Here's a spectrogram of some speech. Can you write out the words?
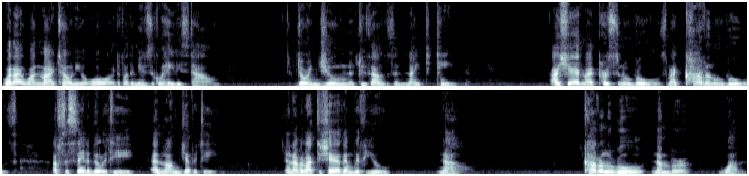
When I won my Tony Award for the musical Hadestown during June 2019, I shared my personal rules, my cardinal rules of sustainability and longevity. And I would like to share them with you now. Cardinal rule number one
